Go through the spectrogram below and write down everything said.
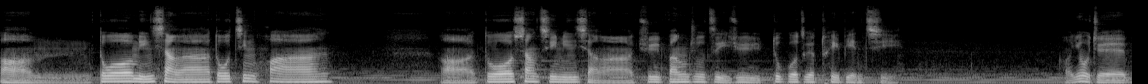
嗯，多冥想啊，多净化啊，啊，多上期冥想啊，去帮助自己去度过这个蜕变期。啊，因为我觉得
